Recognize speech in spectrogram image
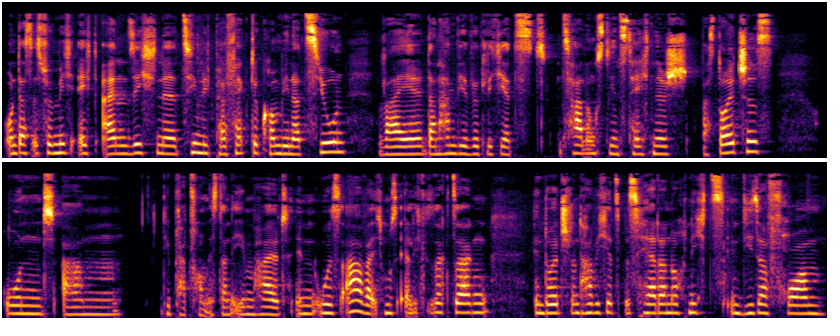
Und das ist für mich echt an sich eine ziemlich perfekte Kombination, weil dann haben wir wirklich jetzt zahlungsdiensttechnisch was Deutsches und ähm, die Plattform ist dann eben halt in den USA, weil ich muss ehrlich gesagt sagen, in Deutschland habe ich jetzt bisher da noch nichts in dieser Form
